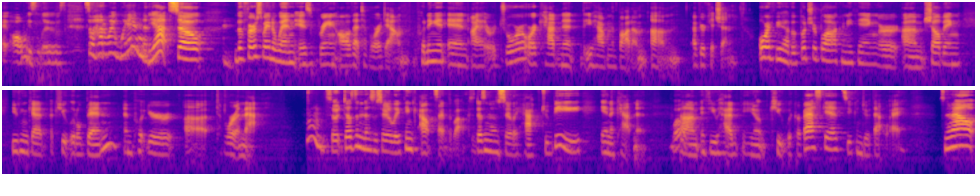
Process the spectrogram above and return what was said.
I always lose. So how do I win? Yeah. So the first way to win is bringing all of that Tupperware down, putting it in either a drawer or a cabinet that you have on the bottom um, of your kitchen. Or if you have a butcher block or anything or um, shelving, you can get a cute little bin and put your uh, Tupperware in that. So it doesn't necessarily think outside the box. It doesn't necessarily have to be in a cabinet. Um, if you had, you know, cute wicker baskets, you can do it that way. So now,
